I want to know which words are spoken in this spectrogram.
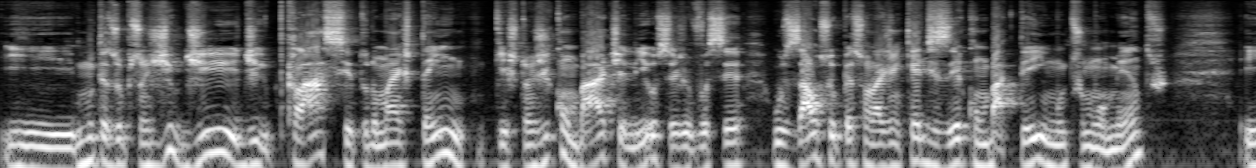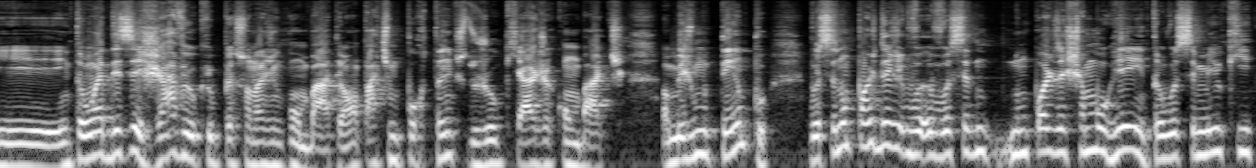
E muitas opções de, de, de, classe e tudo mais, tem questões de combate ali, ou seja, você usar o seu personagem quer dizer combater em muitos momentos. E então é desejável que o personagem combata, é uma parte importante do jogo que haja combate. Ao mesmo tempo, você não pode você não pode deixar morrer, então você meio que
